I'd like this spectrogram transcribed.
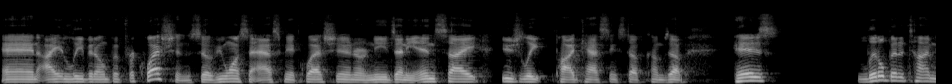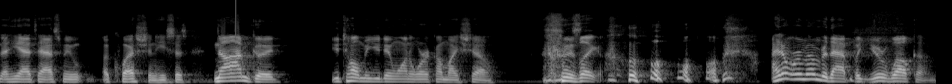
And I leave it open for questions. So if he wants to ask me a question or needs any insight, usually podcasting stuff comes up. His little bit of time that he had to ask me a question, he says, No, I'm good. You told me you didn't want to work on my show. I was like, I don't remember that, but you're welcome.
